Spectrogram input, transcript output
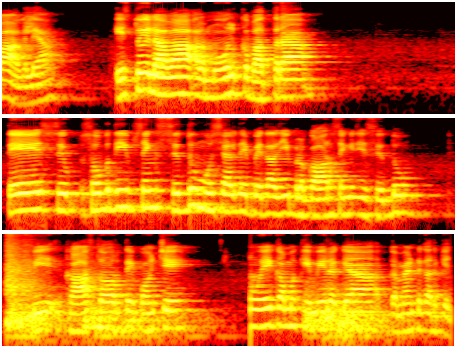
ਭਾਗ ਲਿਆ। ਇਸ ਤੋਂ ਇਲਾਵਾ ਅਲਮੋਲ ਕਵਾਤਰਾ ਤੇ ਸ਼ੁਭਦੀਪ ਸਿੰਘ ਸਿੱਧੂ ਮੂਸੇਵਾਲੇ ਦੇ ਪਿਤਾ ਜੀ ਬਲਕੌਰ ਸਿੰਘ ਜੀ ਸਿੱਧੂ ਵੀ ਖਾਸ ਤੌਰ ਤੇ ਪਹੁੰਚੇ। ਨੂੰ ਇਹ ਕੰਮ ਕਿਵੇਂ ਲੱਗਿਆ? ਕਮੈਂਟ ਕਰਕੇ ਜ਼ਰੂਰ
